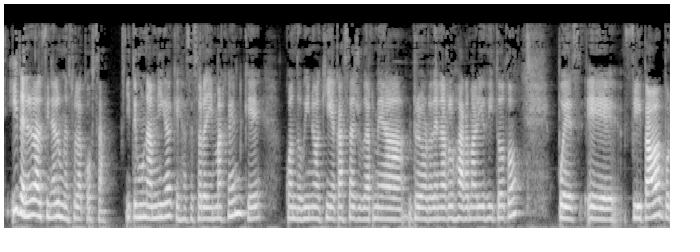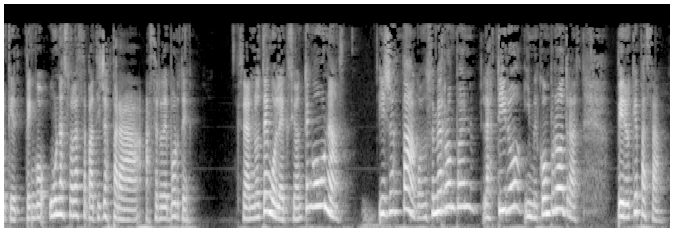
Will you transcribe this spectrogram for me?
y tener al final una sola cosa. Y tengo una amiga que es asesora de imagen que cuando vino aquí a casa a ayudarme a reordenar los armarios y todo, pues eh, flipaba porque tengo unas solas zapatillas para hacer deporte. O sea, no tengo elección, tengo unas. Y ya está, cuando se me rompen, las tiro y me compro otras. Pero ¿qué pasa?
